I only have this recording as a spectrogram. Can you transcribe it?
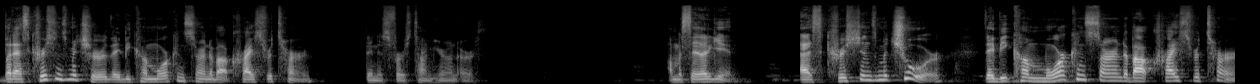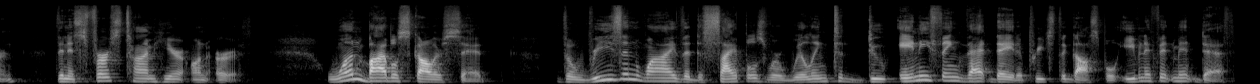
But as Christians mature, they become more concerned about Christ's return than his first time here on earth. I'm gonna say that again. As Christians mature, they become more concerned about Christ's return than his first time here on earth. One Bible scholar said, the reason why the disciples were willing to do anything that day to preach the gospel, even if it meant death,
